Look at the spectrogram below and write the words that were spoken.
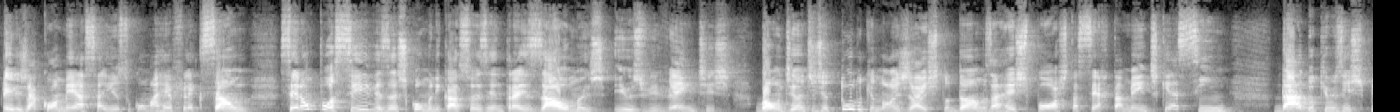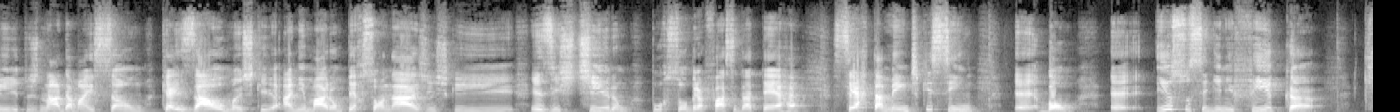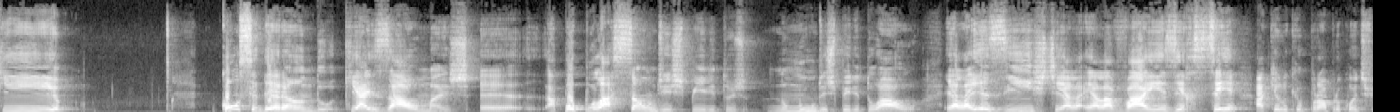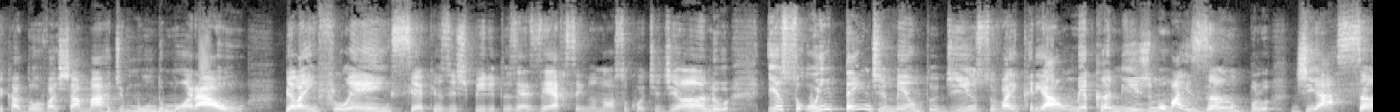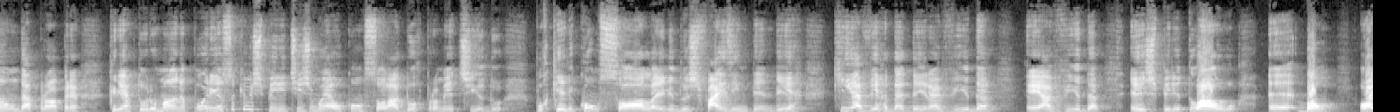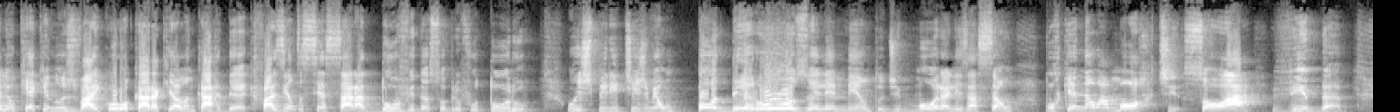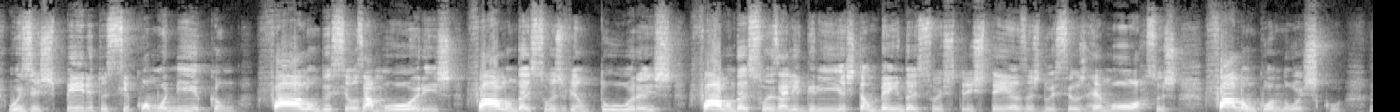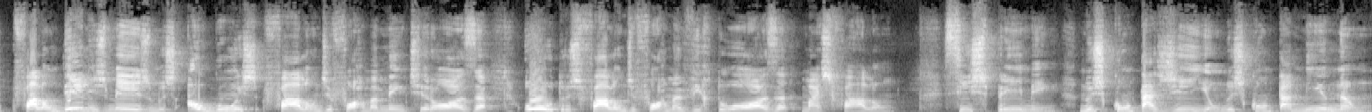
Ele já começa isso com uma reflexão. Serão possíveis as comunicações entre as almas e os viventes? Bom, diante de tudo que nós já estudamos, a resposta certamente que é sim. Dado que os espíritos nada mais são que as almas que animaram personagens que existiram por sobre a face da Terra, certamente que sim. É, bom, é, isso significa que, considerando que as almas, é, a população de espíritos no mundo espiritual, ela existe, ela, ela vai exercer aquilo que o próprio codificador vai chamar de mundo moral pela influência que os espíritos exercem no nosso cotidiano, isso, o entendimento disso vai criar um mecanismo mais amplo de ação da própria criatura humana. Por isso que o espiritismo é o consolador prometido, porque ele consola, ele nos faz entender que a verdadeira vida é a vida espiritual. É, bom, Olha o que é que nos vai colocar aqui Allan Kardec. Fazendo cessar a dúvida sobre o futuro, o Espiritismo é um poderoso elemento de moralização, porque não há morte, só há vida. Os espíritos se comunicam, falam dos seus amores, falam das suas venturas, falam das suas alegrias, também das suas tristezas, dos seus remorsos, falam conosco, falam deles mesmos. Alguns falam de forma mentirosa, outros falam de forma virtuosa, mas falam. Se exprimem, nos contagiam, nos contaminam,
